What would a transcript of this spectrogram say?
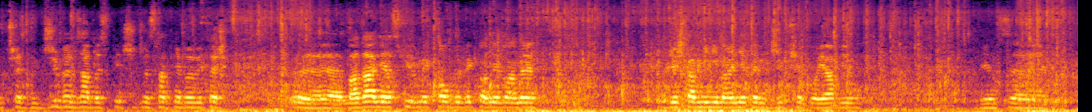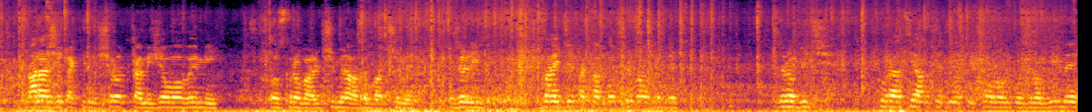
e, przed grzybem zabezpieczyć. Ostatnio były też badania z firmy Koby wykonywane gdzieś tam minimalnie ten grzyb się pojawił. Więc na razie takimi środkami ziołowymi ostro walczymy, a zobaczymy, jeżeli znajdzie taka potrzeba, żeby zrobić kurację antybiotykową, to zrobimy.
